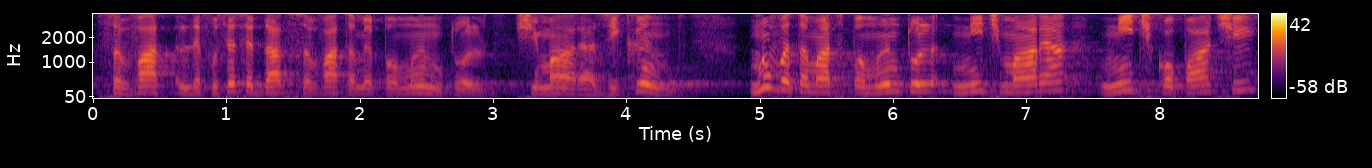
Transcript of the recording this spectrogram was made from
să vat, le fusese dat să vatăme pământul și marea, zicând, nu vă tămați pământul, nici marea, nici copacii,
